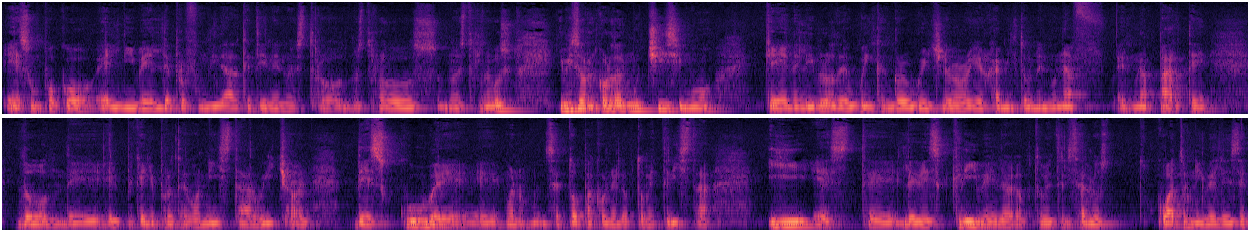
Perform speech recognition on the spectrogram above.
es un poco el nivel de profundidad que tienen nuestro, nuestros, nuestros negocios. Y me hizo recordar muchísimo que en el libro de Wink and Grow Rich de Roger Hamilton, en una, en una parte donde el pequeño protagonista, Richard, descubre, eh, bueno, se topa con el optometrista y este, le describe, el optometrista, los cuatro niveles de,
